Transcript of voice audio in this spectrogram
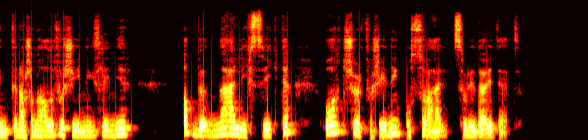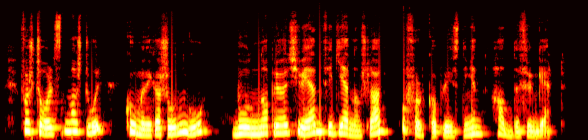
internasjonale forsyningslinjer, at bøndene er livsviktige, og at sjølforsyning også er solidaritet. Forståelsen var stor, kommunikasjonen god, Bondeopprør 21 fikk gjennomslag, og folkeopplysningen hadde fungert.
